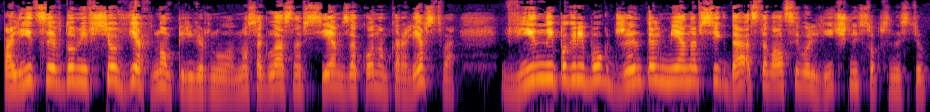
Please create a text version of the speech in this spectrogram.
Полиция в доме все вверх дном перевернула, но, согласно всем законам королевства, винный погребок джентльмена всегда оставался его личной собственностью.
